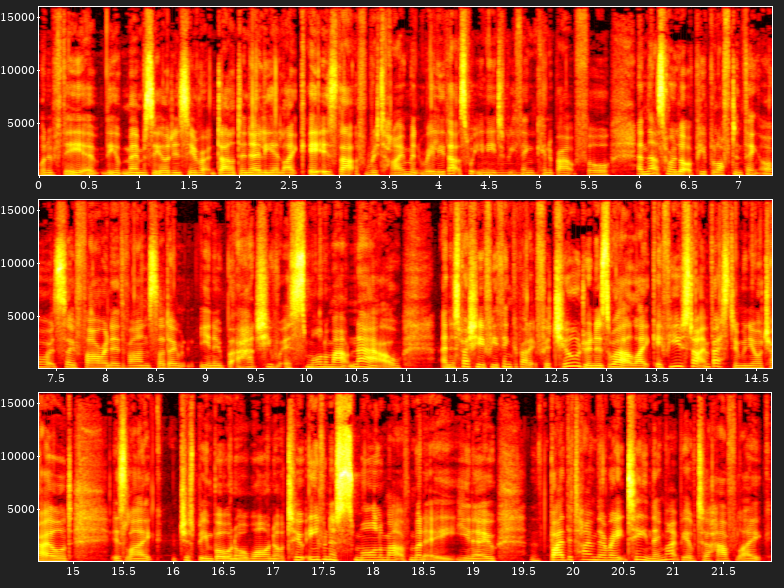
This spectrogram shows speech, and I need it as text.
one of the uh, the members of the audience who dialed in earlier, like it is that retirement really. That's what you need mm. to be mm. thinking about for, and that's where a lot of people often think, oh, it's so far in advance, I don't, you know. But actually, a small amount now, and especially if you think about it for children as well. Like if you start investing when your child is like just being born or one or two, even a small amount of money, you know, by the time they're eighteen, they might be able to have like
